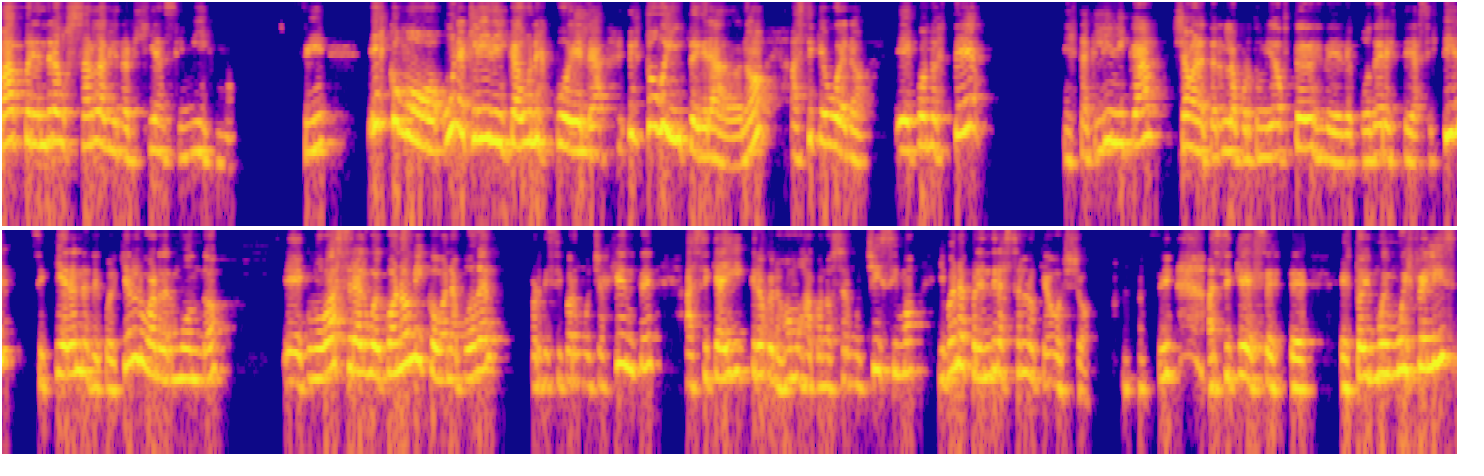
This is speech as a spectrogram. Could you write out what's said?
va a aprender a usar la bioenergía en sí mismo. ¿sí? es como una clínica, una escuela, es todo integrado, ¿no? Así que bueno, eh, cuando esté esta clínica, ya van a tener la oportunidad ustedes de, poder este, asistir, si quieren, desde cualquier lugar del mundo. Eh, como va a ser algo económico, van a poder participar mucha gente, así que ahí creo que nos vamos a conocer muchísimo y van a aprender a hacer lo que hago yo. Así que es, este, estoy muy, muy feliz,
